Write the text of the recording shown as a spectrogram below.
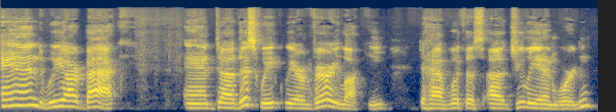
And we are back. And uh, this week, we are very lucky to have with us uh, Julianne Wurden.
